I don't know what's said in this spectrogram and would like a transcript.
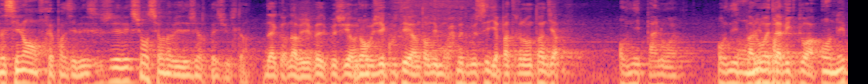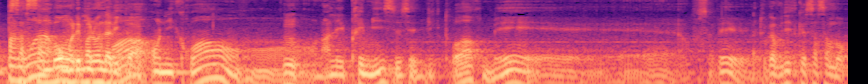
Mais sinon, on ne ferait pas ces élections si on avait déjà le résultat. D'accord, j'ai écouté, entendu Mohamed Boussé il n'y a pas très longtemps dire on n'est pas loin. On n'est pas loin de la victoire. On n'est pas Ça loin. bon, on n'est pas loin de la victoire. On y croit, on, Hmm. on a les prémices de cette victoire, mais euh, vous savez, En tout cas, vous dites que ça sent bon.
